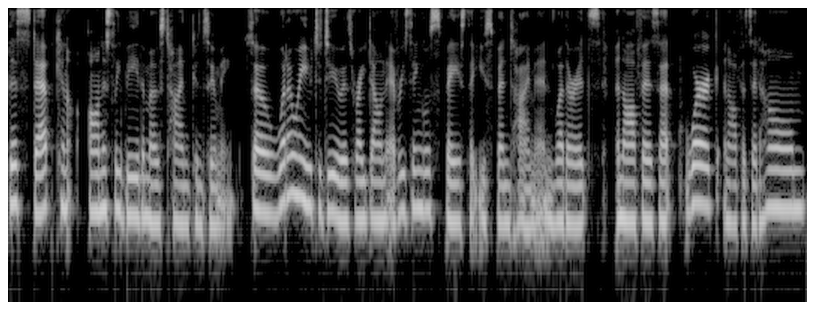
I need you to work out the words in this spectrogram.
this step can honestly be the most time consuming. So, what I want you to do is write down every single space that you spend time in, whether it's an office at work, an office at home,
